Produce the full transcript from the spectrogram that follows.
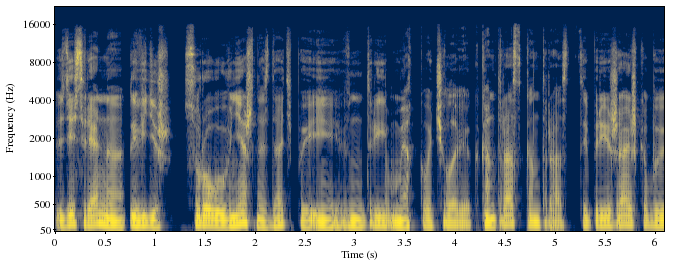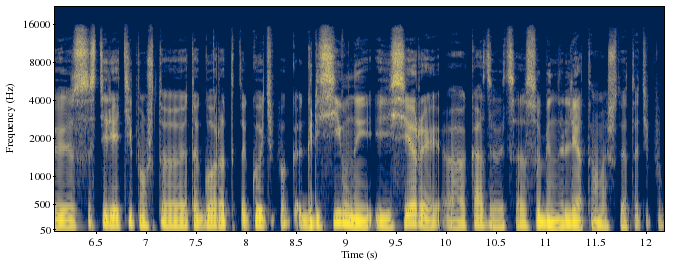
Здесь реально ты видишь суровую внешность, да, типа, и внутри мягкого человека. Контраст, контраст. Ты приезжаешь как бы со стереотипом, что это город такой, типа, агрессивный и серый, а оказывается, особенно летом, что это, типа,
